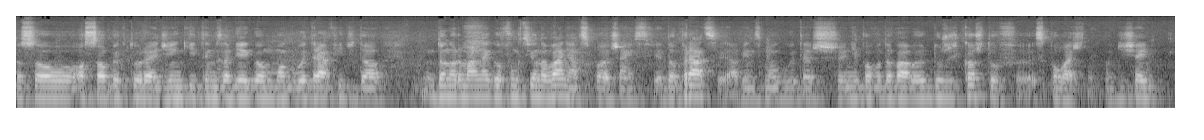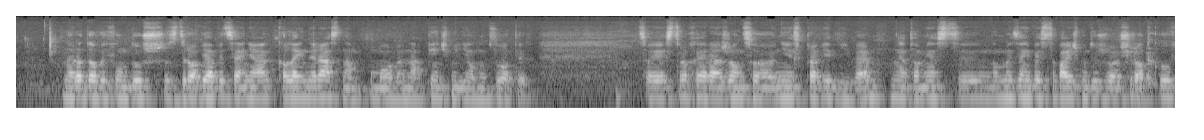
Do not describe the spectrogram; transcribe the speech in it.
To są osoby, które dzięki tym zabiegom mogły trafić do, do normalnego funkcjonowania w społeczeństwie, do pracy, a więc mogły też nie powodowały dużych kosztów e, społecznych. No dzisiaj Narodowy Fundusz Zdrowia wycenia kolejny raz nam umowę na 5 milionów złotych co jest trochę rażąco niesprawiedliwe. Natomiast y, no, my zainwestowaliśmy dużo środków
